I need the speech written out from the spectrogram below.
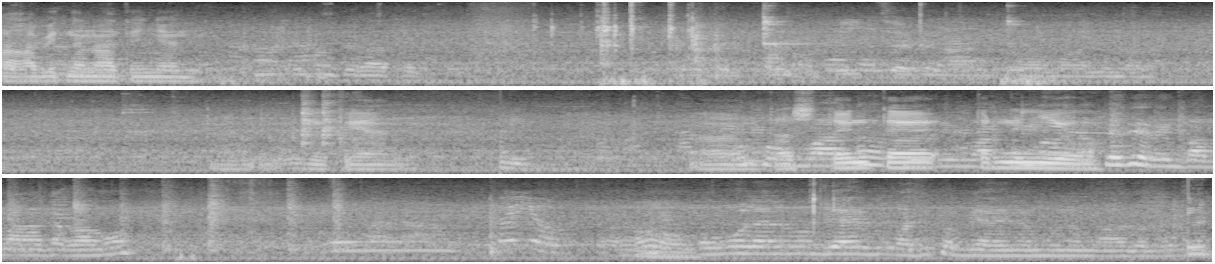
Dito. Kakabit na natin yan. Ngipin yan. Ayan, tapos ito yung tornilyo. Rin ba maaga ka mo? Oo, kung wala namang biyahe bukas, ito biyahe na muna maaga bukas.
